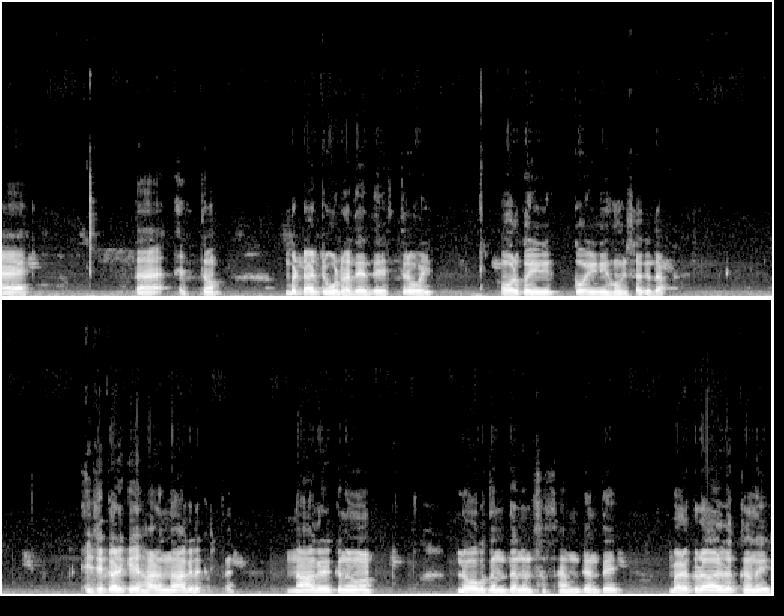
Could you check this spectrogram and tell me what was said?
ਹੈ। ਤਾਂ ਇਸ ਤੋਂ ਵੱਡਾ ਝੂਠ ਅਤੇ ਦੇਸ਼ ਧਰੋਹੀ ਹੋਰ ਕੋਈ ਕੋਈ ਨਹੀਂ ਹੋ ਸਕਦਾ। ਇਸ ਕਰਕੇ ਹਰ ਨਾਗਰਿਕ ਨਾਗਰਿਕ ਨੂੰ ਲੋਕਤੰਤਰ ਨੂੰ ਸਮਝਣ ਤੇ ਬਰਕਰਾਰ ਰੱਖਣ ਲਈ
